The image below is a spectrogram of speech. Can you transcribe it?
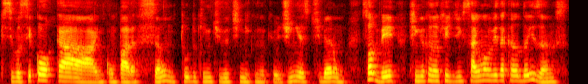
se você colocar em comparação tudo que a gente viu de Shingeki no Kyojin, eles tiveram. Só ver, Shingeki no Kyojin sai uma vez a cada dois anos.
